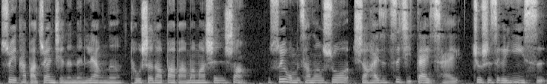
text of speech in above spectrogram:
所以他把赚钱的能量呢投射到爸爸妈妈身上。所以我们常常说小孩子自己带财就是这个意思。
